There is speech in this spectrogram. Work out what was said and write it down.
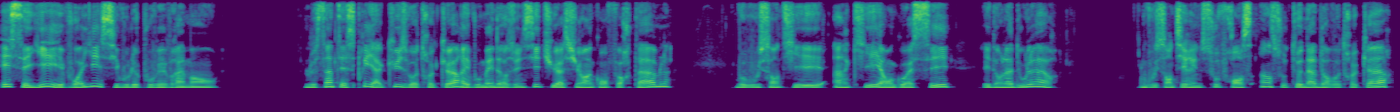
essayez et voyez si vous le pouvez vraiment. Le Saint-Esprit accuse votre cœur et vous met dans une situation inconfortable. Vous vous sentiez inquiet, angoissé, et dans la douleur. Vous sentirez une souffrance insoutenable dans votre cœur.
